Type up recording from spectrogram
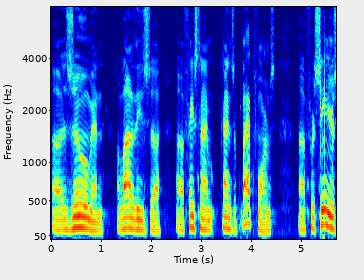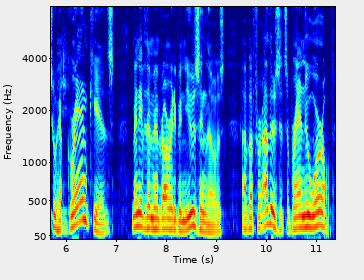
uh, Zoom and a lot of these uh, uh, FaceTime kinds of platforms, uh, for seniors who have grandkids, many of them have already been using those, uh, but for others, it's a brand new world.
